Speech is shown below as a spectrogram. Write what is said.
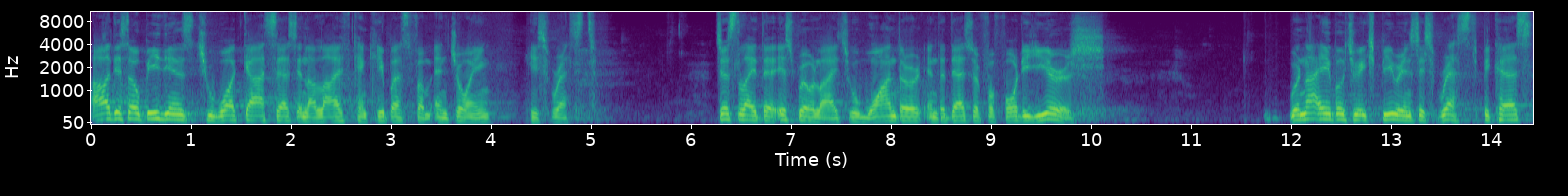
Our disobedience to what God says in our life can keep us from enjoying His rest. Just like the Israelites who wandered in the desert for 40 years, we're not able to experience this rest because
